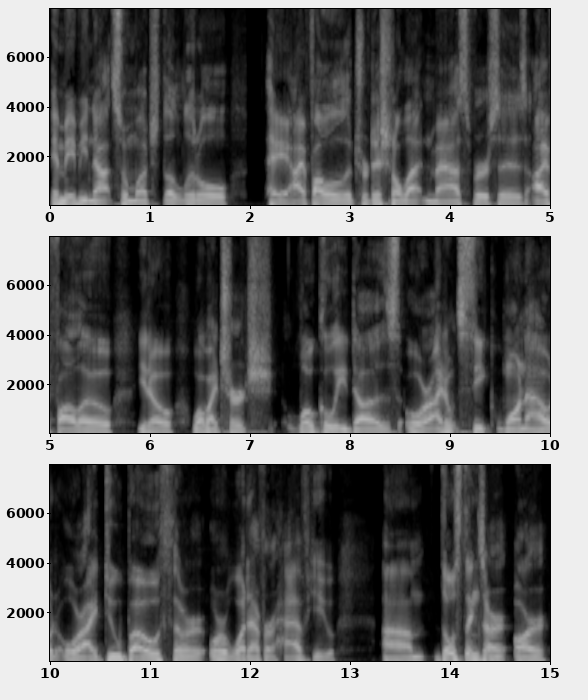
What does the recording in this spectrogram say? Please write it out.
and maybe not so much the little hey, I follow the traditional Latin mass versus I follow, you know, what my church locally does, or I don't seek one out, or I do both, or or whatever have you. Um, those things are are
